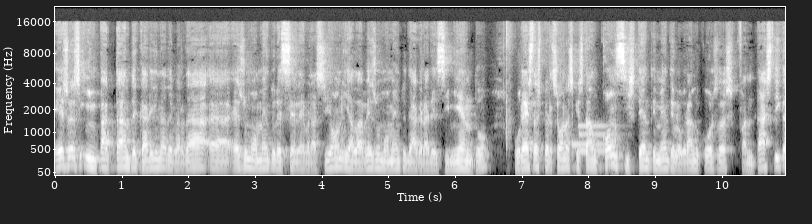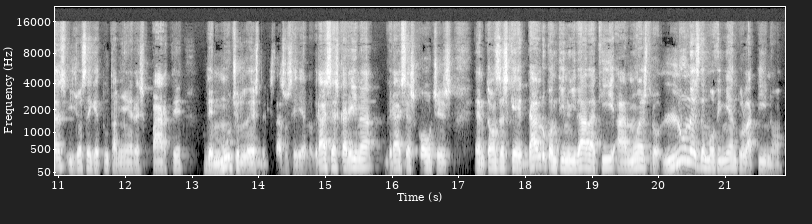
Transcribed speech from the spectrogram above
Eso es impactante, Karina, de verdad. Eh, es un momento de celebración y a la vez un momento de agradecimiento por estas personas que están consistentemente logrando cosas fantásticas y yo sé que tú también eres parte de mucho de esto que está sucediendo. Gracias, Karina. Gracias, coaches. Entonces, que dando continuidad aquí a nuestro lunes de movimiento latino,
